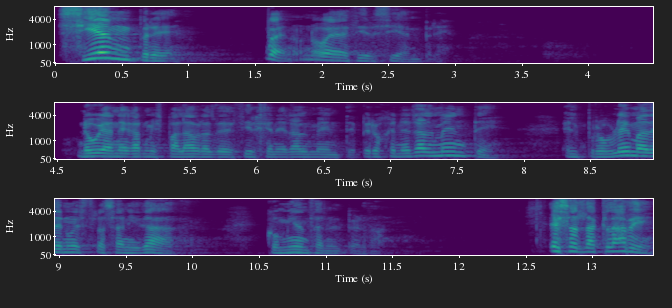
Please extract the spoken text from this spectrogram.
Siempre, bueno, no voy a decir siempre, no voy a negar mis palabras de decir generalmente, pero generalmente el problema de nuestra sanidad comienza en el perdón. Esa es la clave,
